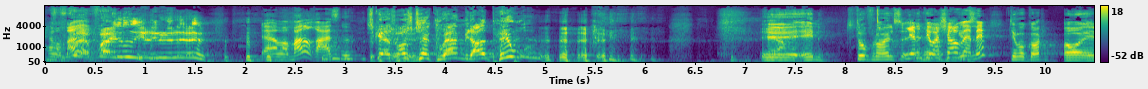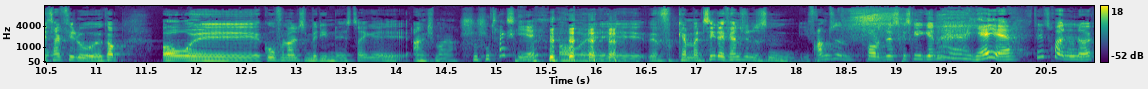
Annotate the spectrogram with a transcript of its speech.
Han var meget, For helvede! ja, han var meget rasende. Skal jeg så også til at kunne være mit eget peber? øh, en stor fornøjelse. Jamen, det var sjovt at være gæst. Det var godt, og øh, tak fordi du øh, kom. Og øh, god fornøjelse med dine øh, strikkearrangementer. tak skal I have. og øh, kan man se dig i fjernsynet sådan i fremtiden? Tror du, det skal ske igen? Ja, ja, det tror jeg nu nok.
